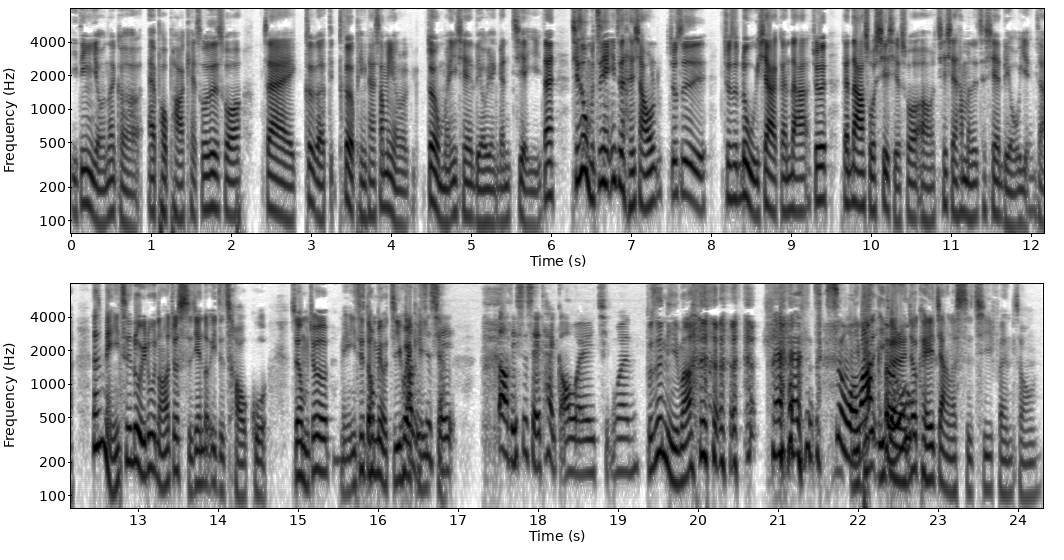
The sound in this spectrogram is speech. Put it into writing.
一定有那个 Apple Podcast，或是说在各个各个平台上面有对我们一些留言跟建议。但其实我们之前一直很想要，就是就是录一下，跟大家就是跟大家说谢谢说，说哦谢谢他们的这些留言这样。但是每一次录一录，然后就时间都一直超过，所以我们就每一次都没有机会可以讲。到底是谁太高危？请问不是你吗？是我吗？你不是一个人就可以讲了十七分钟。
